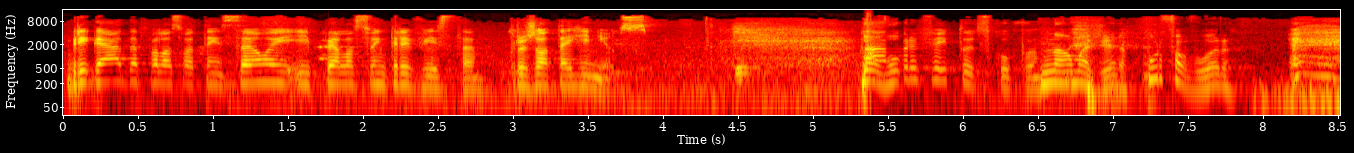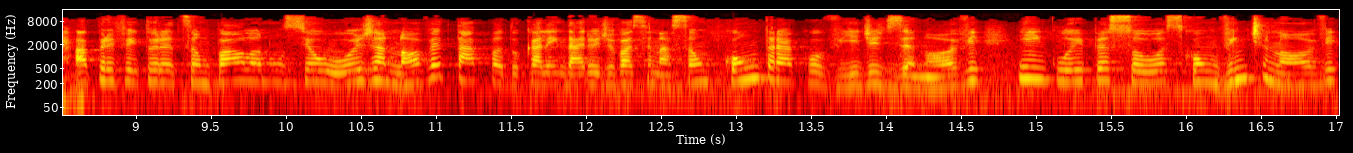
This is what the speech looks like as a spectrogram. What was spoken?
Obrigada pela sua atenção e, e pela sua entrevista para o JR News. Bom, a vou... prefeitura, desculpa. Não, imagina, por favor. A Prefeitura de São Paulo anunciou hoje a nova etapa do calendário de vacinação contra a Covid-19 e inclui pessoas com 29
